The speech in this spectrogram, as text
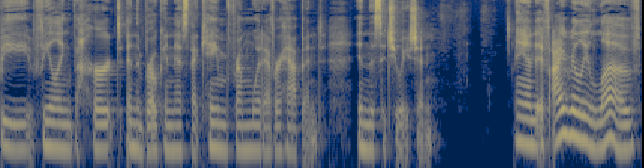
be feeling the hurt and the brokenness that came from whatever happened in the situation. And if I really love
